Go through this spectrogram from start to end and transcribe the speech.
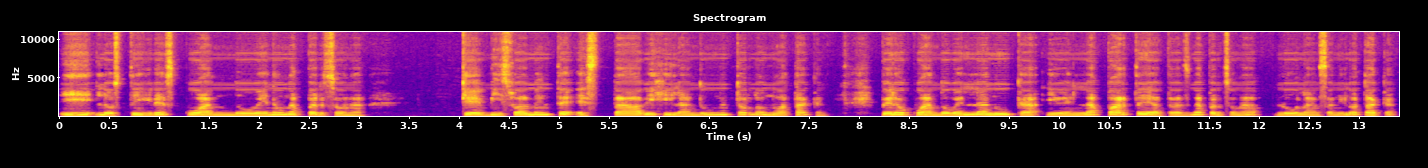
y los tigres cuando ven a una persona que visualmente está vigilando un entorno no atacan. Pero cuando ven la nuca y ven la parte de atrás de la persona, lo lanzan y lo atacan.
